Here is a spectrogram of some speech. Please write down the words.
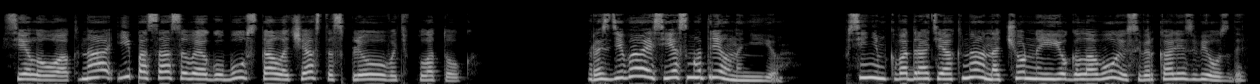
Села у окна и, посасывая губу, стала часто сплевывать в платок. Раздеваясь, я смотрел на нее. В синем квадрате окна над черной ее головою сверкали звезды.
